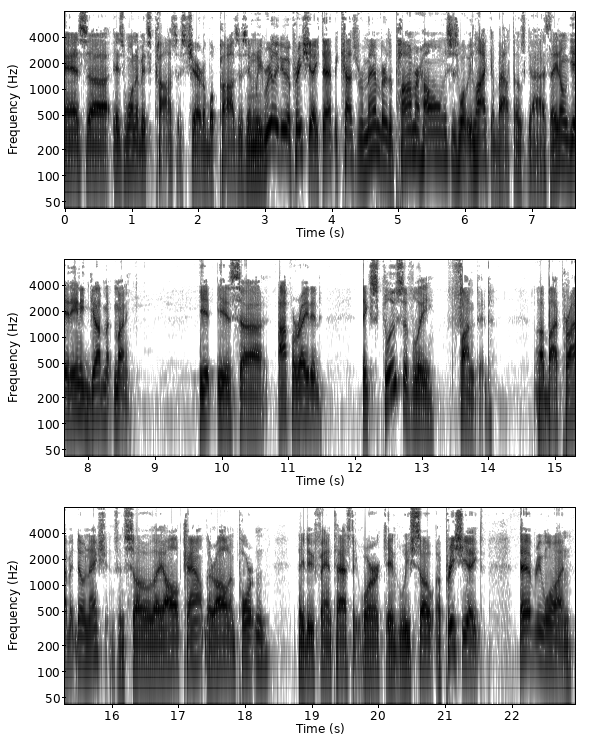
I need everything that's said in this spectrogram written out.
as uh, as one of its causes, charitable causes, and we really do appreciate that because remember the Palmer Home. This is what we like about those guys. They don't get any government money. It is uh, operated exclusively funded uh, by private donations, and so they all count. They're all important. They do fantastic work, and we so appreciate everyone.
